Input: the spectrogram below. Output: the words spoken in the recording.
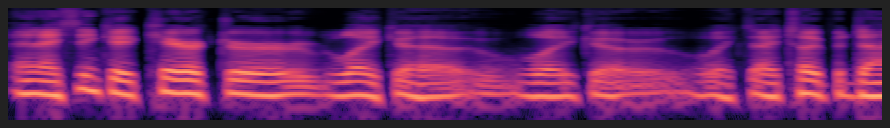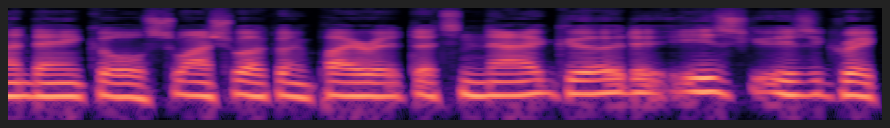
and I think a character like a like a like that type of Don Dankle swashbuckling pirate that's not good is is a great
